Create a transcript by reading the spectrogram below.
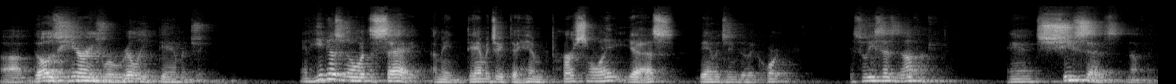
uh, Those hearings were really damaging. And he doesn't know what to say. I mean, damaging to him personally, yes, damaging to the court. So he says nothing. And she says nothing.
